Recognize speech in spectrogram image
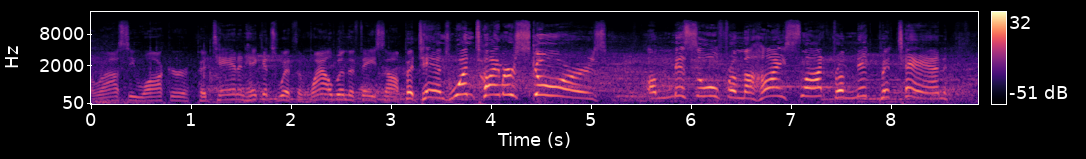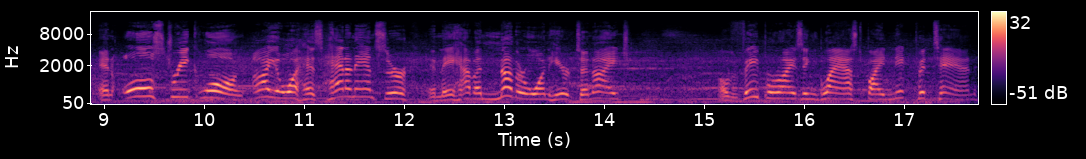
Now Rossi, Walker, Petan, and Hicketts with them. Wild win the faceoff. Petan's one-timer scores! A missile from the high slot from Nick Petan, and all streak long, Iowa has had an answer, and they have another one here tonight. A vaporizing blast by Nick Petan.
